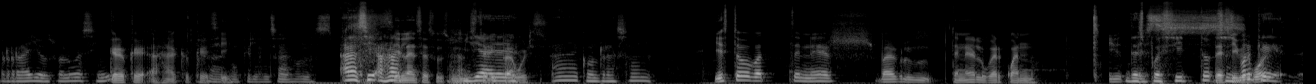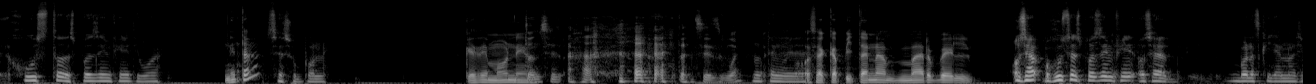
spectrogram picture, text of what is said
rayos o algo así. Creo que, ajá, creo que Ah, sí. como que lanza unos... Ah, sí, ajá. Sí lanza sus mystery ya, ya. powers. Ah, con razón. ¿Y esto va a tener, va a tener lugar cuándo? Despuésito. ¿De Se Civil supone War? que justo después de Infinity War. ¿Neta? Se supone. ¿Qué demonios? Entonces, ajá. Entonces, what? No tengo idea. o sea, Capitana Marvel. O sea, justo después de Infinity... O sea, bueno, es que ya no es.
